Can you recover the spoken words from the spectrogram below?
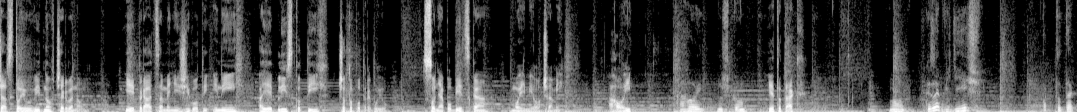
Často ju vidno v červenom. Jej práca mení životy iných a je blízko tých, čo to potrebujú. Sonia Pobiecka, mojimi očami. Ahoj. Ahoj, Miško. Je to tak? No, keď tak vidíš, tak to tak...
